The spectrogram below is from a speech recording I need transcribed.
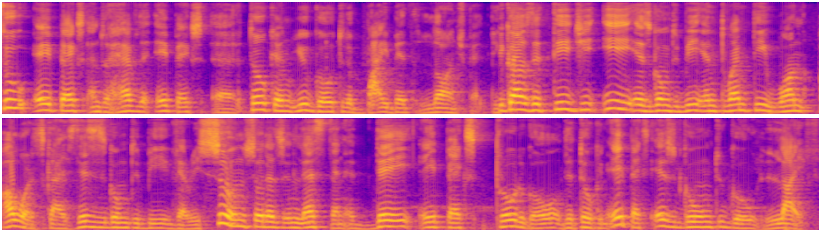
to Apex and to have the Apex uh, token, you go to the Bybit Launchpad because the TGE is going to be in 21 hours, guys. This is going to be very soon, so that's in less than a day. Apex protocol, the token Apex, is going to go live.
